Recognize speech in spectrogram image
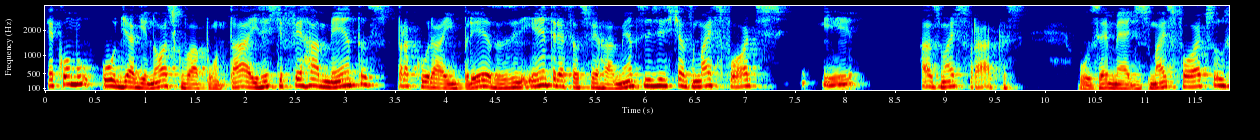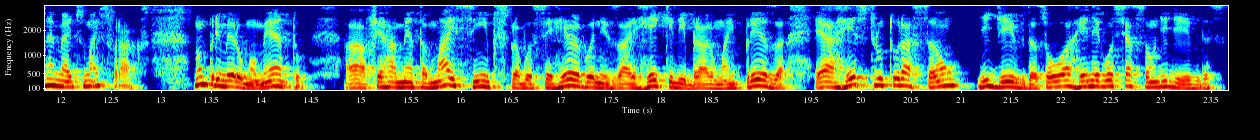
É como o diagnóstico vai apontar, existem ferramentas para curar empresas, e entre essas ferramentas existem as mais fortes e as mais fracas. Os remédios mais fortes os remédios mais fracos. Num primeiro momento, a ferramenta mais simples para você reorganizar e reequilibrar uma empresa é a reestruturação de dívidas ou a renegociação de dívidas.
